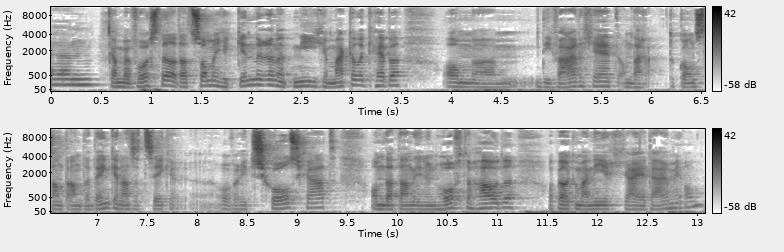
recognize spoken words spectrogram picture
Um, ik kan me voorstellen dat sommige kinderen het niet gemakkelijk hebben om um, die vaardigheid, om daar constant aan te denken, als het zeker eh, over iets schools gaat, om dat dan in hun hoofd te houden. Op welke manier ga je daarmee om?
